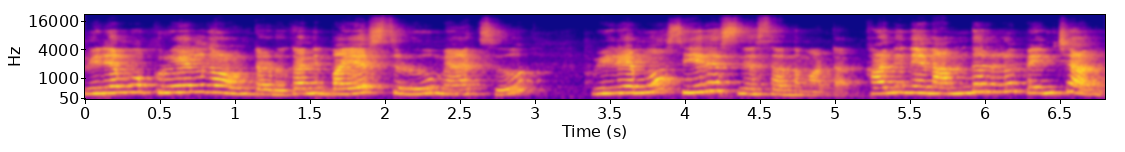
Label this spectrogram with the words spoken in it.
వీడేమో క్రూయల్గా ఉంటాడు కానీ భయస్థుడు మ్యాథ్స్. వీడేమో సీరియస్నెస్ అన్నమాట. కానీ నేను అందరిలో పెంచాను.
